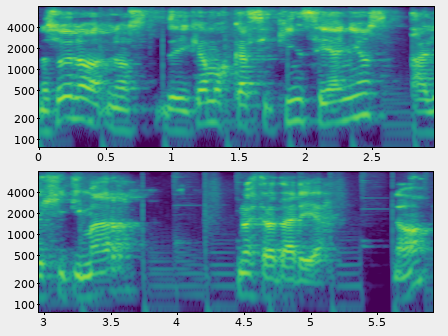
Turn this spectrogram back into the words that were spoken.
Nosotros nos dedicamos casi 15 años a legitimar nuestra tarea, ¿no?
